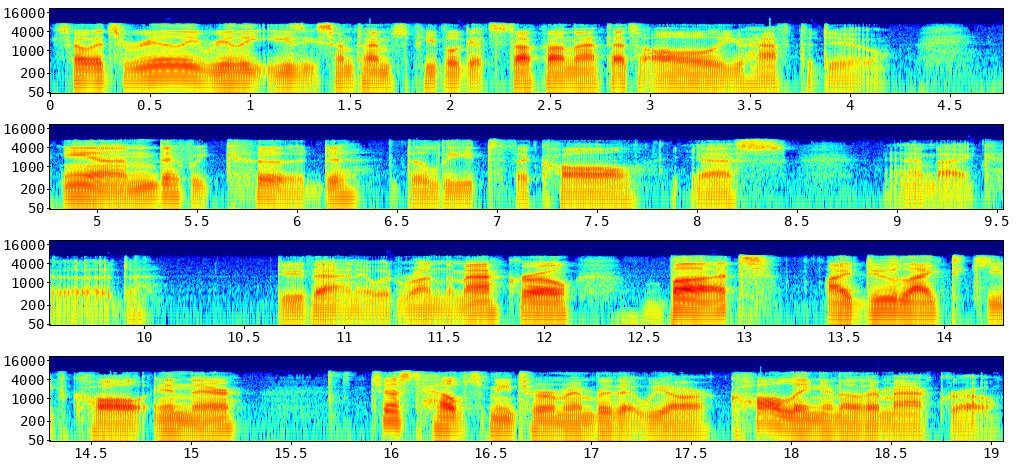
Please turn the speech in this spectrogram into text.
So it's really, really easy. Sometimes people get stuck on that. That's all you have to do. And we could delete the call, yes, and I could do that and it would run the macro. But I do like to keep call in there. Just helps me to remember that we are calling another macro.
